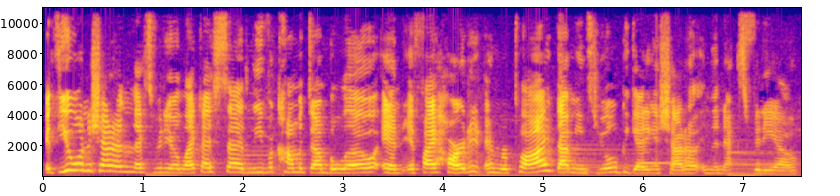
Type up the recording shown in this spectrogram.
If you want to shout out in the next video, like I said, leave a comment down below, and if I heart it and reply, that means you'll be getting a shout out in the next video.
